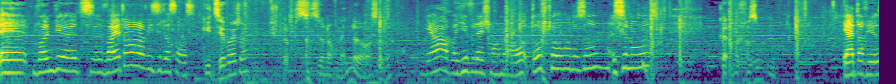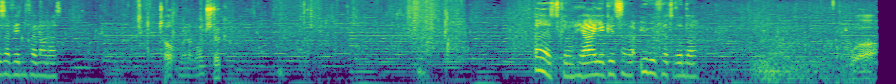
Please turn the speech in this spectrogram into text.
Äh, wollen wir jetzt äh, weiter oder wie sieht das aus? Geht's hier weiter? Ich glaube, das sieht so noch am Ende aus, oder? Ja, aber hier vielleicht noch mal durchtauchen oder so. Ist hier noch was? Könnten wir versuchen. Ja, doch, hier ist auf jeden Fall noch was. Tauchen wir noch mal ein Stück. Alles klar. Ja, hier geht's nochmal übel fett runter. Boah,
